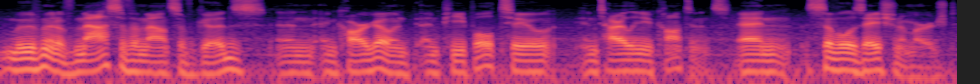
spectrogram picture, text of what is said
movement of massive amounts of goods and, and cargo and, and people to entirely new continents, and civilization emerged.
